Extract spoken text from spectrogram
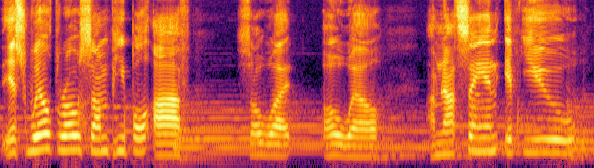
This will throw some people off. So what? Oh well. I'm not saying if you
